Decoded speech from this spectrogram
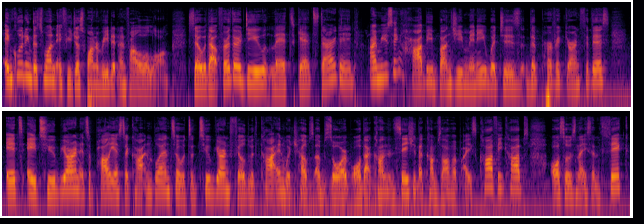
including this one if you just want to read it and follow along. So without further ado, let's get started. I'm using Hobbii Bungee Mini, which is the perfect yarn for this. It's a tube yarn, it's a polyester cotton blend, so it's a tube yarn filled with cotton, which helps absorb all that condensation that comes off of iced coffee cups. Also is nice and thick.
